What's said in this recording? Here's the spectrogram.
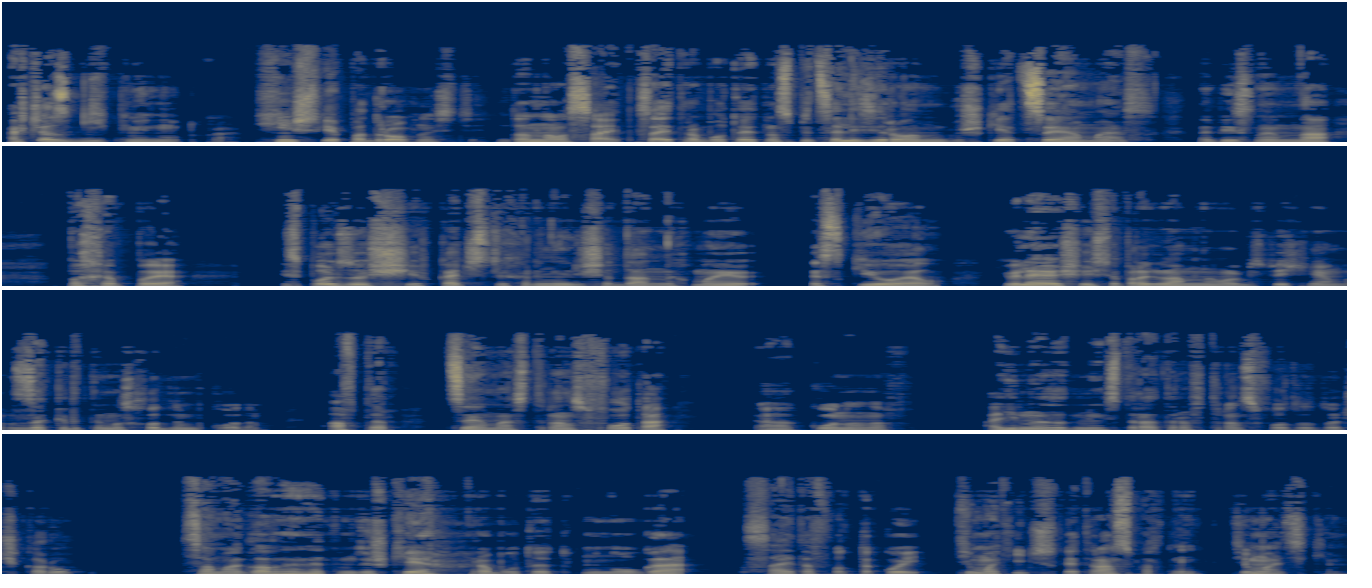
А сейчас гик-минутка. Технические подробности данного сайта. Сайт работает на специализированном движке CMS, написанном на PHP использующий в качестве хранилища данных MySQL, являющийся программным обеспечением с закрытым исходным кодом. Автор CMS Transfoto а, Кононов, один из администраторов transfoto.ru. Самое главное, на этом движке работает много сайтов вот такой тематической транспортной тематики.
